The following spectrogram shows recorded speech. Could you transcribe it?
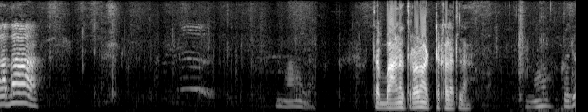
दादा तर बाण उतरवलं वाटतं खळातला मग कधी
